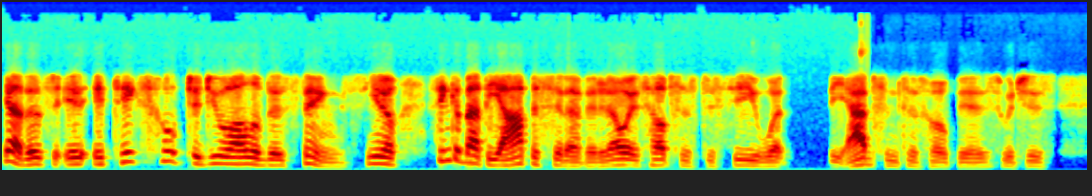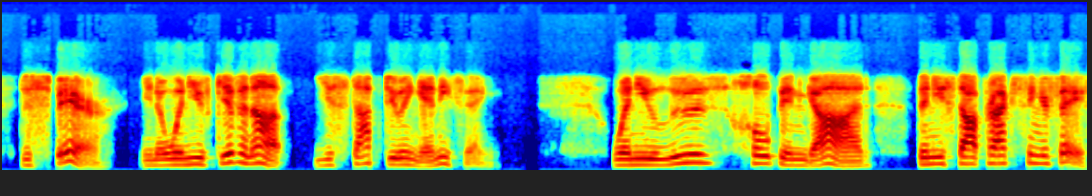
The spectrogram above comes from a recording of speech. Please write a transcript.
Yeah, those it, it takes hope to do all of those things. You know, think about the opposite of it. It always helps us to see what the absence of hope is, which is despair. You know, when you've given up, you stop doing anything. When you lose hope in God, then you stop practicing your faith.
